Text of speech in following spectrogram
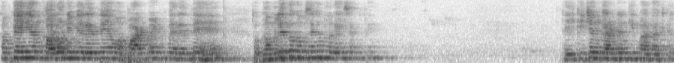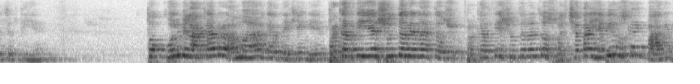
हम कहेंगे हम कॉलोनी में रहते हैं, हम अपार्टमेंट में रहते हैं तो गमले तो कम से कम लगा ही सकते हैं। कहीं किचन गार्डन की बात आजकल चलती है। तो कुल मिलाकर हम अगर देखेंगे, प्रकृति ये शुद्ध रहना तो प्रकृति शुद्ध रहना तो स्वच्छता ये भी उसका एक भाग है।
